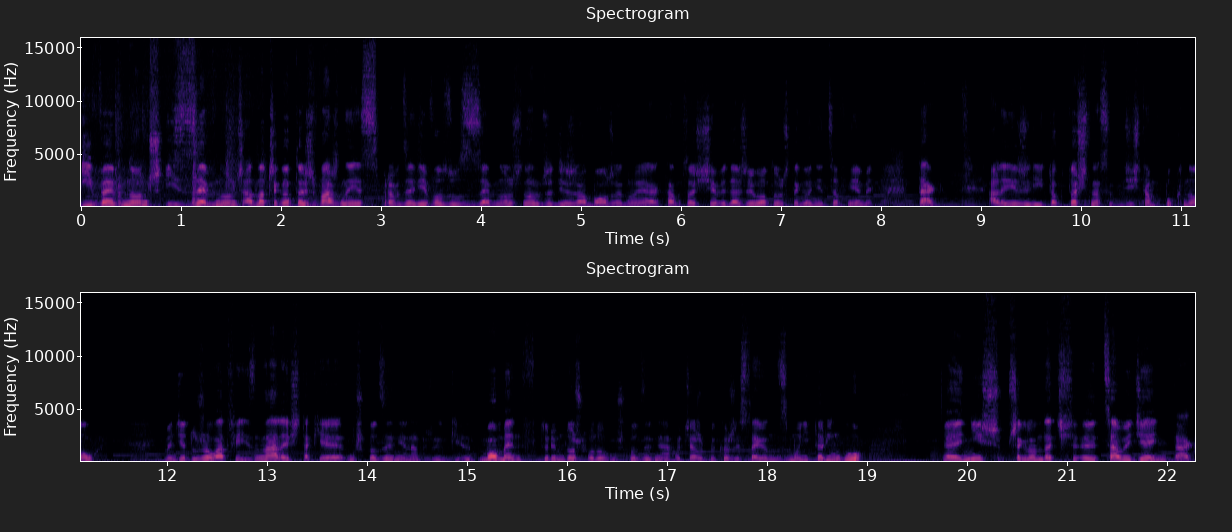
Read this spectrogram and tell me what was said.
i wewnątrz i z zewnątrz. A dlaczego też ważne jest sprawdzenie wozu z zewnątrz? No przecież o Boże, no jak tam coś się wydarzyło, to już tego nie cofniemy. Tak, ale jeżeli to ktoś nas gdzieś tam puknął, będzie dużo łatwiej znaleźć takie uszkodzenie, moment, w którym doszło do uszkodzenia, chociażby korzystając z monitoringu, e, niż przeglądać e, cały dzień, tak?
